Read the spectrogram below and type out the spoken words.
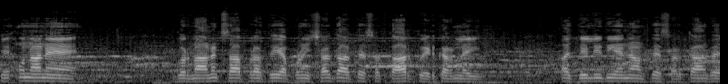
ਕਿ ਉਹਨਾਂ ਨੇ ਗੁਰੂ ਨਾਨਕ ਸਾਹਿਬ ਪ੍ਰਤੀ ਆਪਣੀ ਸ਼ਰਧਾ ਤੇ ਸਤਿਕਾਰ ਭੇਟ ਕਰਨ ਲਈ ਅੱਜ ਦਿੱਲੀ ਦੀਆਂ ਇਹਨਾਂ ਤੇ ਸੜਕਾਂ ਤੇ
